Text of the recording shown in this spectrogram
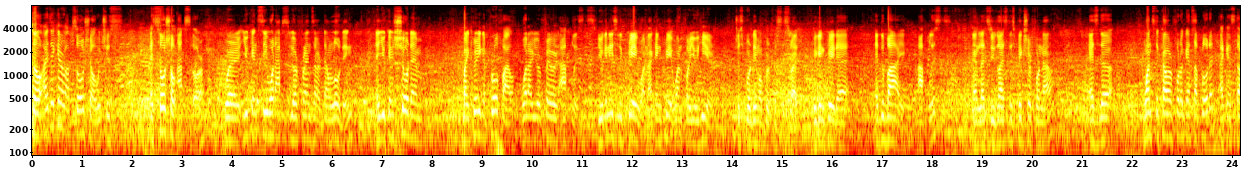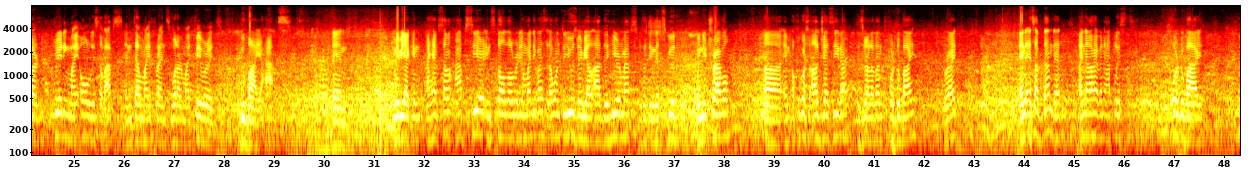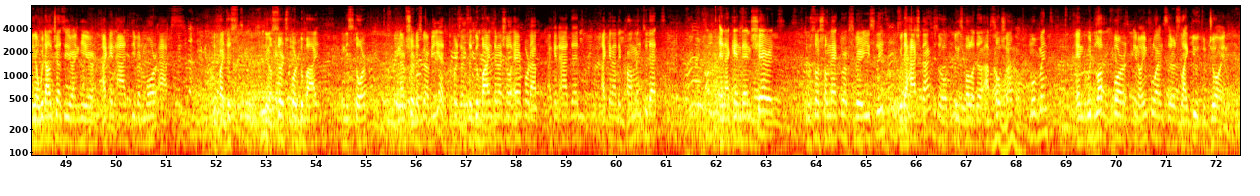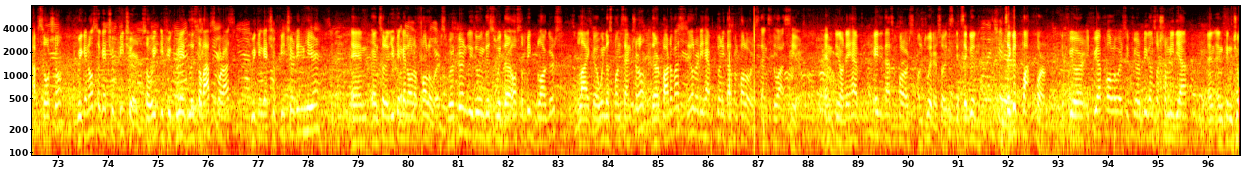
So I take care of App Social, which is a social app store where you can see what apps your friends are downloading and you can show them by creating a profile what are your favorite app lists. You can easily create one. I can create one for you here just for demo purposes, right? You can create a, a Dubai app list and let's utilize this picture for now. As the once the cover photo gets uploaded, I can start creating my own list of apps and tell my friends what are my favorite Dubai apps. And maybe I can I have some apps here installed already on my device that I want to use. Maybe I'll add the here maps because I think that's good when you travel. Uh, and of course Al Jazeera is relevant for Dubai, right? And as I've done that, I now have an app list for Dubai. You know, with Al Jazeera in here, I can add even more apps if I just, you know, search for Dubai in the store. And I'm sure there's going to be, yeah, for instance, a Dubai International Airport app. I can add that. I can add a comment to that. And I can then share it through social networks very easily with the hashtag. So please follow the App Oh, Social wow. movement. And we'd love for you know influencers like you to join App Social. We can also get you featured. So we, if you create a list of apps for us, we can get you featured in here. And, and so that you can get a lot of followers. We're currently doing this with uh, also big bloggers like uh, Windows Phone Central. They're part of us. They already have 20,000 followers thanks to us here, and you know they have 80,000 followers on Twitter. So it's it's a good it's a good platform. If you're if you have followers, if you're big on social media, and, and can join.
